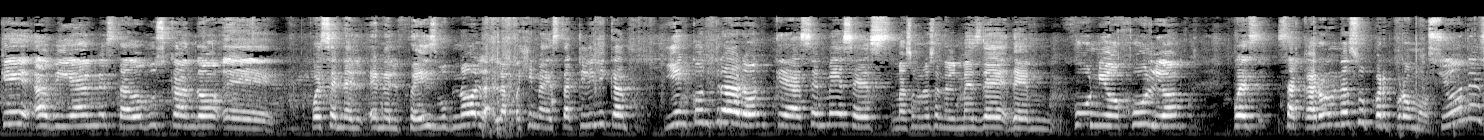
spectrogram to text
que habían estado buscando, eh, pues en el, en el Facebook, ¿no? La, la página de esta clínica. Y encontraron que hace meses, más o menos en el mes de, de junio, julio, pues sacaron unas super promociones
